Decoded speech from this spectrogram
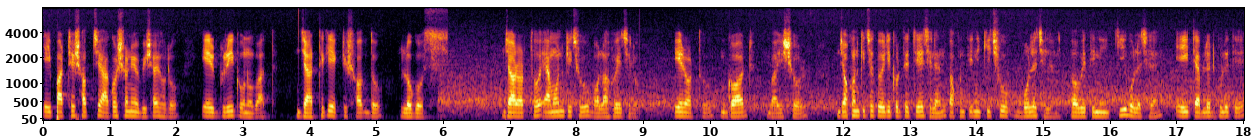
এই পাঠ্যের সবচেয়ে আকর্ষণীয় বিষয় হলো এর গ্রিক অনুবাদ, যার থেকে একটি শব্দ লোগোস যার অর্থ এমন কিছু বলা হয়েছিল। এর অর্থ গড বা ঈশ্বর। যখন কিছু তৈরি করতে চেয়েছিলেন, তখন তিনি কিছু বলেছিলেন। তবে তিনি কি বলেছিলেন, এই ট্যাবলেটগুলিতে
